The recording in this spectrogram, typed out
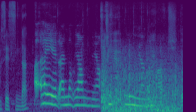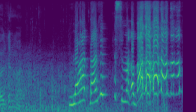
bu sesinden. Hayır annem uyanmıyor. Çünkü- Çünkü bilmiyor daha. Uyumamış. Öldün mü? Levent neredesin ben? Adam adam adam adam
